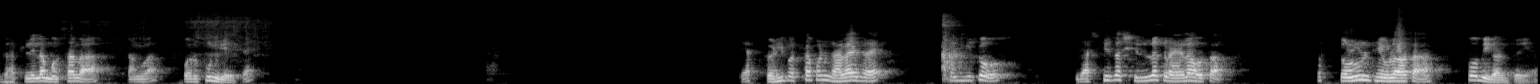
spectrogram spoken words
घातलेला मसाला चांगला परतून घ्यायचा आहे. यात कढीपत्ता पण घालायचा आहे. पण मी तो जास्तीचा शिल्लक राहिला होता तो तळून ठेवला होता तो मी घालतोय यात.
